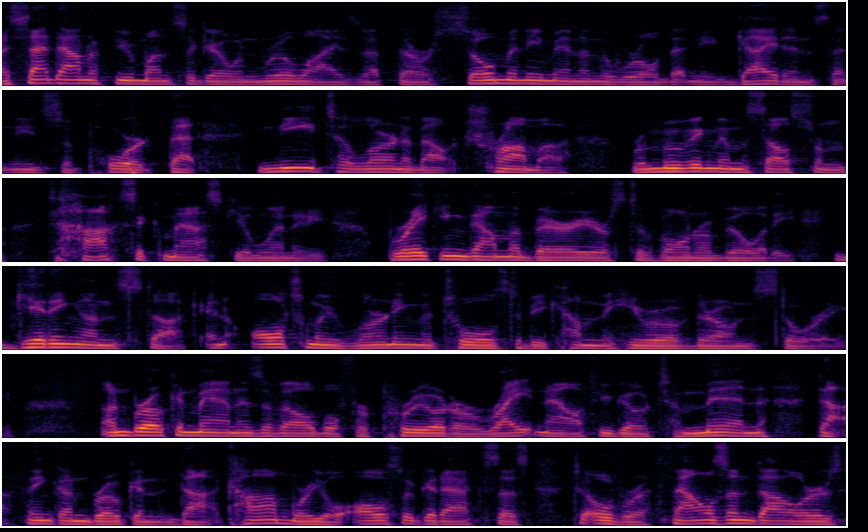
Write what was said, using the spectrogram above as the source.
I sat down a few months ago and realized that there are so many men in the world that need guidance, that need support, that need to learn about trauma, removing themselves from toxic masculinity, breaking down the barriers to vulnerability, getting unstuck, and ultimately learning the tools to become the hero of their own story. Unbroken Man is available for pre order right now if you go to men.thinkunbroken.com, where you'll also get access to over $1,000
